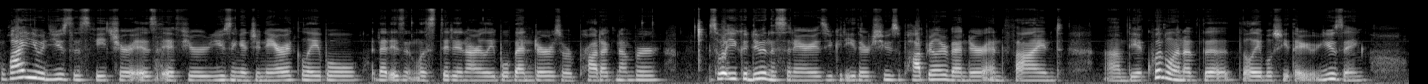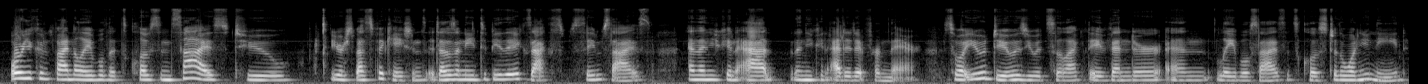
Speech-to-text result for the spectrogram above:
why you would use this feature is if you're using a generic label that isn't listed in our label vendors or product number. So what you could do in this scenario is you could either choose a popular vendor and find um, the equivalent of the, the label sheet that you're using, or you can find a label that's close in size to your specifications. It doesn't need to be the exact same size, and then you can add, then you can edit it from there. So what you would do is you would select a vendor and label size that's close to the one you need,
